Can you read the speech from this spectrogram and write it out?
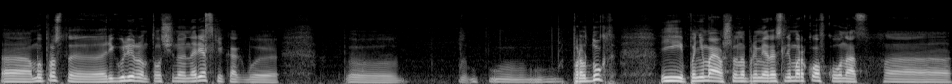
Э, мы просто регулируем толщиной нарезки, как бы, э, продукт. И понимаем, что, например, если морковка у нас э,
